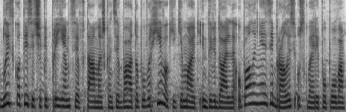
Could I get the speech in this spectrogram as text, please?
Близько тисячі підприємців та мешканців багатоповерхівок, які мають індивідуальне опалення, зібрались у сквері Попова.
